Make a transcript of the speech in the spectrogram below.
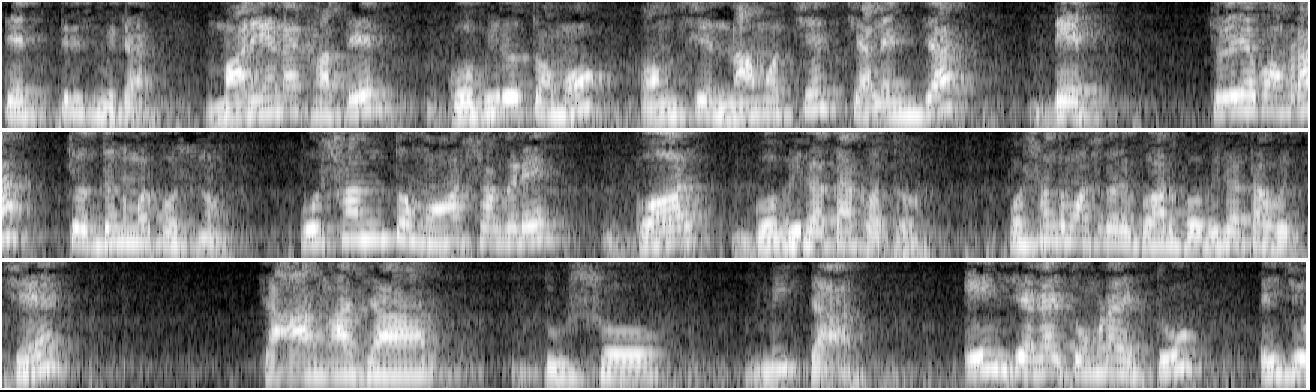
তেত্রিশ মিটার। মারিয়ানা খাতের গভীরতম অংশের নাম হচ্ছে চ্যালেঞ্জার ডেপ্থ চলে যাব আমরা চোদ্দ নম্বর প্রশ্ন। প্রশান্ত মহাসাগরের গড় গভীরতা কত? প্রশান্ত মহাসাগরের গড় গভীরতা হচ্ছে চার হাজার দুশো মিটার। এই জায়গায় তোমরা একটু এই যে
